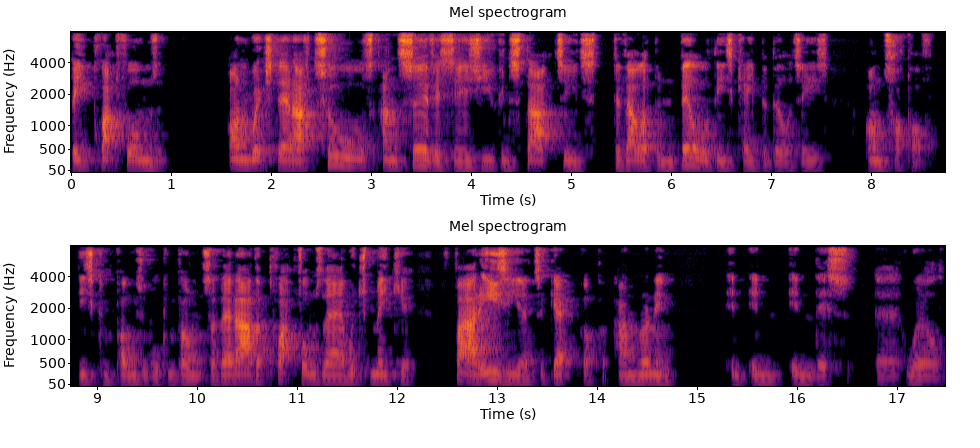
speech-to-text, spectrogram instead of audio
be platforms on which there are tools and services you can start to develop and build these capabilities on top of these composable components. So there are the platforms there which make it far easier to get up and running in, in, in this uh, world.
